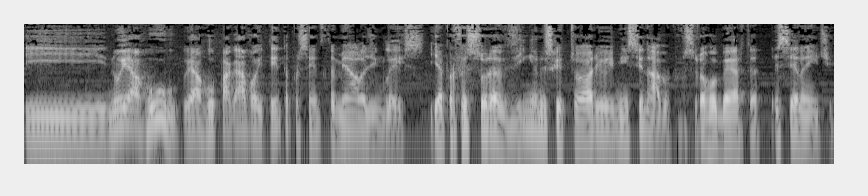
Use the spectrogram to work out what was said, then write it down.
E no Yahoo, o Yahoo pagava 80% da minha aula de inglês. E a professora vinha no escritório e me ensinava. A professora Roberta, excelente.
